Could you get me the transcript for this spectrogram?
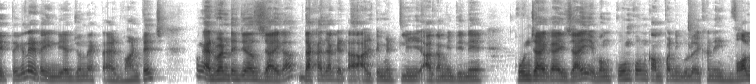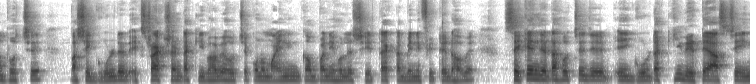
দেখতে গেলে এটা ইন্ডিয়ার জন্য একটা অ্যাডভান্টেজ এবং অ্যাডভান্টেজাস জায়গা। দেখা যাক এটা আলটিমেটলি আগামী দিনে কোন জায়গায় যায় এবং কোন কোন কোম্পানিগুলো এখানে ইনভলভ হচ্ছে বা সেই গোল্ডের এক্সট্রাকশনটা কীভাবে হচ্ছে, কোনো মাইনিং কোম্পানি হলে সেটা একটা বেনিফিটেড হবে। সেকেন্ড যেটা হচ্ছে যে এই গোল্ডটা কি রেটে আসছে ইন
